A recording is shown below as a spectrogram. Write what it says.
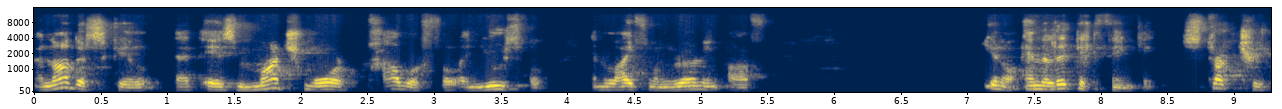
another skill that is much more powerful and useful in lifelong learning of you know analytic thinking structured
